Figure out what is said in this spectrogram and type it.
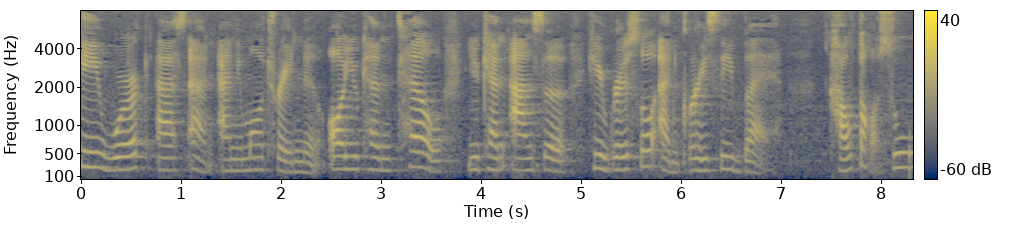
he worked as an animal trainer or you can tell you can answer he wrestled and grizzly bear เขาต่อสู้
